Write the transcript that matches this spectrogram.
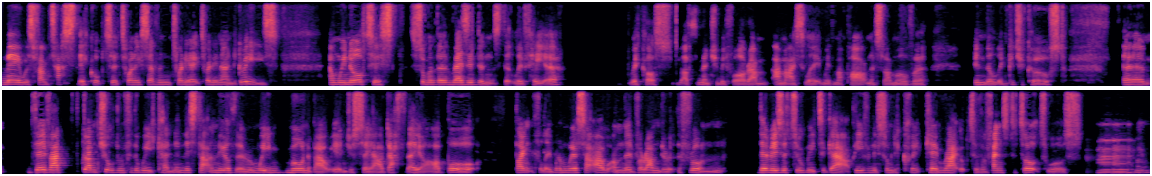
May was fantastic, up to 27, 28, 29 degrees. And we noticed some of the residents that live here, because I've mentioned before, I'm, I'm isolating with my partner, so I'm over in the Lincolnshire coast. Um, they've had grandchildren for the weekend and this, that, and the other, and we moan about it and just say how daft they are. But thankfully, when we're sat out on the veranda at the front, there is a two metre gap, even if somebody came right up to the fence to talk to us. mm,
